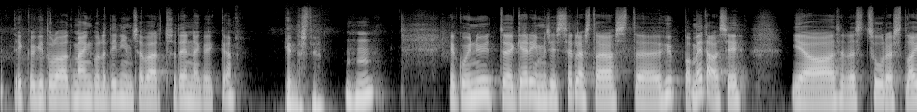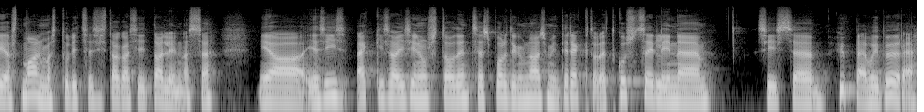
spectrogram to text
et ikkagi tulevad mängu need inimese väärtused ennekõike. kindlasti mm. -hmm. ja kui nüüd kerime siis sellest ajast hüppame edasi ja sellest suurest laiast maailmast tulid sa siis tagasi Tallinnasse. ja, ja siis äkki sai sinust Audentse spordigümnaasiumi direktor, et kust selline siis äh, hüpe või pööre?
